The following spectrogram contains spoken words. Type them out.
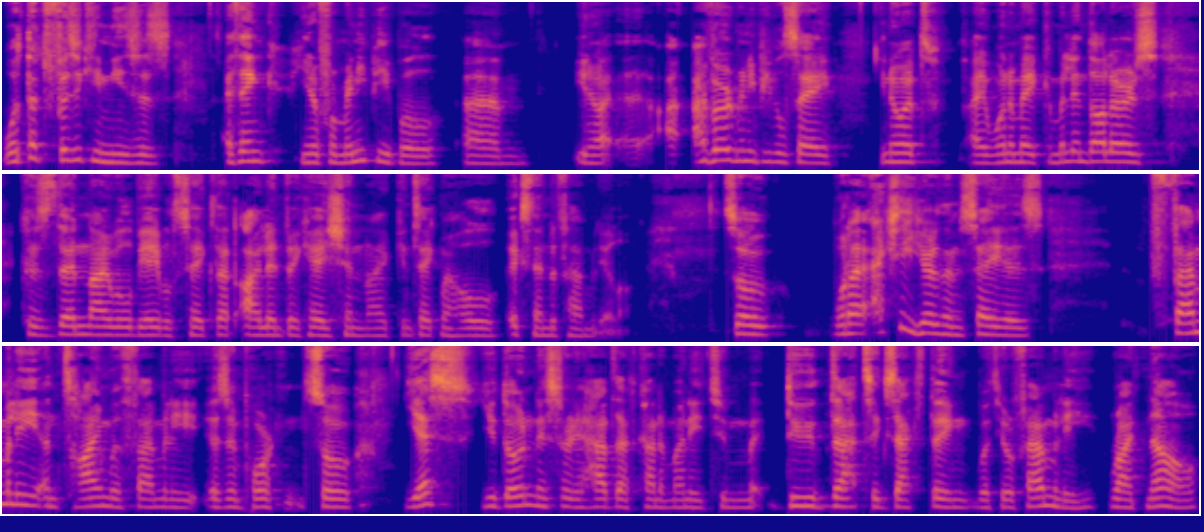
what that physically means is, I think, you know, for many people, um, you know, I, I've heard many people say, you know what, I want to make a million dollars because then I will be able to take that island vacation. I can take my whole extended family along. So what I actually hear them say is family and time with family is important. So yes, you don't necessarily have that kind of money to do that exact thing with your family right now.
